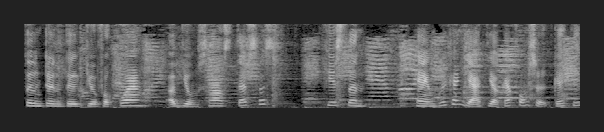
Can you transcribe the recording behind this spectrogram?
tường trình từ chùa Phật Quang ở vùng South Texas, Houston. Hẹn quý khán giả vào các phóng sự kế tiếp.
